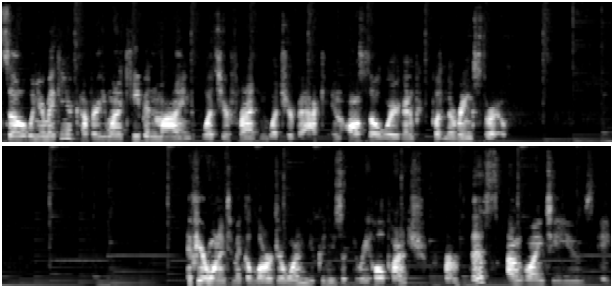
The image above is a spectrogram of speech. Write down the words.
So when you're making your cover, you want to keep in mind what's your front and what's your back, and also where you're going to be putting the rings through. If you're wanting to make a larger one, you can use a three hole punch. For this, I'm going to use a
